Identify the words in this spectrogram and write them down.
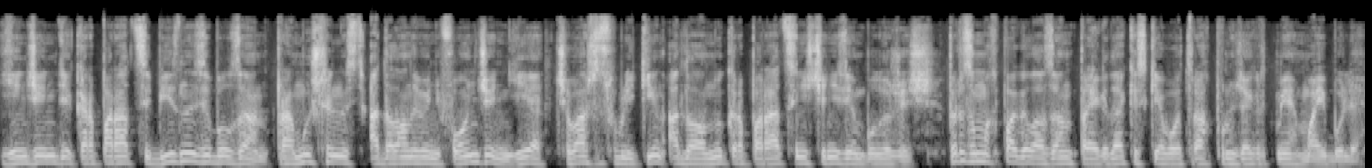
Енженде корпорации бизнесе болзан, промышленность адалановен фонжен е Чуваш республикин адалану корпорации нищенезем булыжиш. Пір замах пагалазан проекта кеске вотрах пурнжагритме майбуле.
